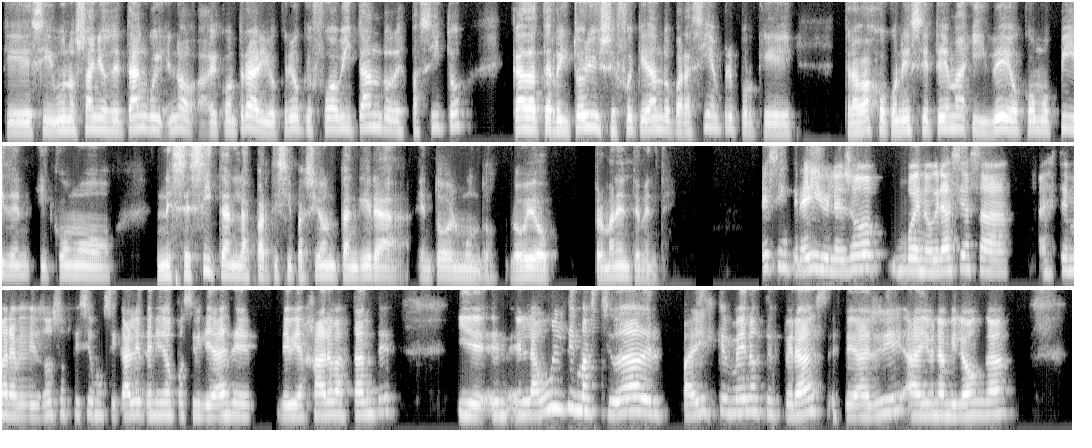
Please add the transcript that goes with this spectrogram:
que sí, unos años de tango, y, no, al contrario, creo que fue habitando despacito cada territorio y se fue quedando para siempre porque trabajo con ese tema y veo cómo piden y cómo necesitan la participación tanguera en todo el mundo, lo veo permanentemente es increíble. Yo, bueno, gracias a, este maravilloso oficio musical he tenido posibilidades de, viajar bastante. Y en, la última ciudad del país que menos te esperás, este, allí hay una milonga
